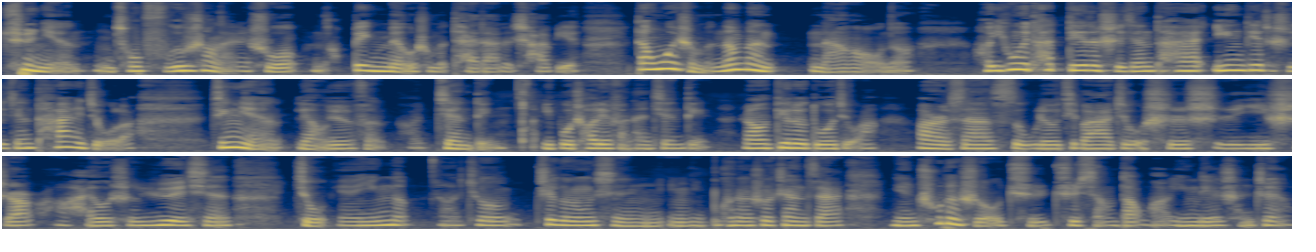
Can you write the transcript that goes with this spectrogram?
去年你从幅度上来说，并没有什么太大的差别。但为什么那么难熬呢？因为它跌的时间太阴跌的时间太久了。今年两月份啊见顶，一波超跌反弹见顶，然后跌了多久啊？二三四五六七八九十十一十二啊，还有是月线九连阴的啊，就这个东西，你你不可能说站在年初的时候去去想到啊，阴跌成这样。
